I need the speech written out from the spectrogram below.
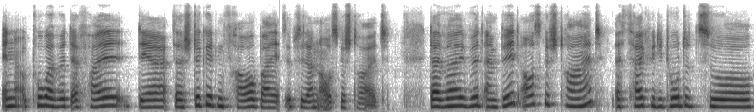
Ende Oktober wird der Fall der zerstückelten Frau bei Y ausgestrahlt. Dabei wird ein Bild ausgestrahlt. Es zeigt, wie die Tote zu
